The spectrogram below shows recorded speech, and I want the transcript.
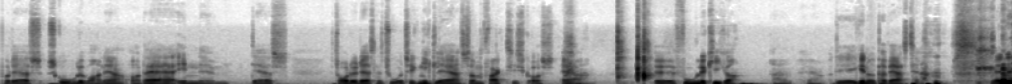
på deres skole, hvor han er, og der er en øh, deres, jeg tror det er deres natur- og tekniklærer, som faktisk også er øh, fuglekigger. Øh, ja, og det er ikke noget perverst her. men øh,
